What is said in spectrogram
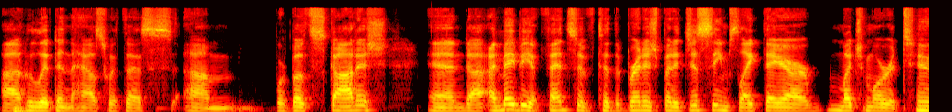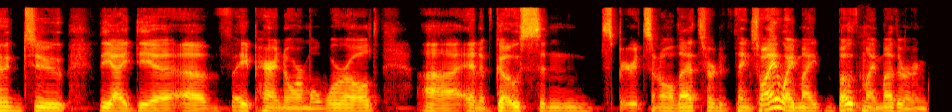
uh, who lived in the house with us, um, were both Scottish, and uh, I may be offensive to the British, but it just seems like they are much more attuned to the idea of a paranormal world. Uh, and of ghosts and spirits and all that sort of thing. So anyway, my both my mother and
